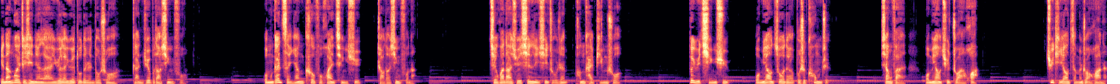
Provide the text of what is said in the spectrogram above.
也难怪这些年来，越来越多的人都说感觉不到幸福。我们该怎样克服坏情绪，找到幸福呢？清华大学心理系主任彭凯平说：“对于情绪，我们要做的不是控制，相反，我们要去转化。具体要怎么转化呢？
